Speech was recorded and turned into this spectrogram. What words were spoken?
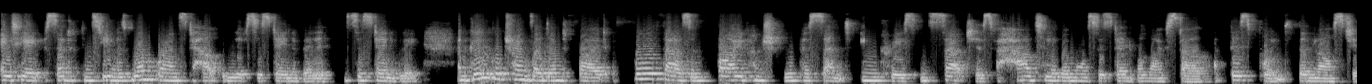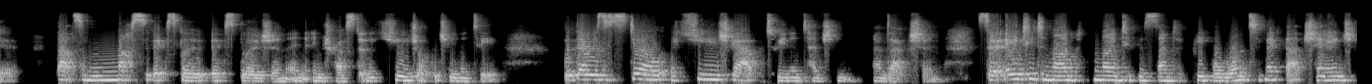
88% of consumers want brands to help them live sustainably. And Google Trends identified a 4,500% increase in searches for how to live a more sustainable lifestyle at this point than last year. That's a massive explosion in interest and a huge opportunity. But there is still a huge gap between intention and action. So 80 to 90% of people want to make that change,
